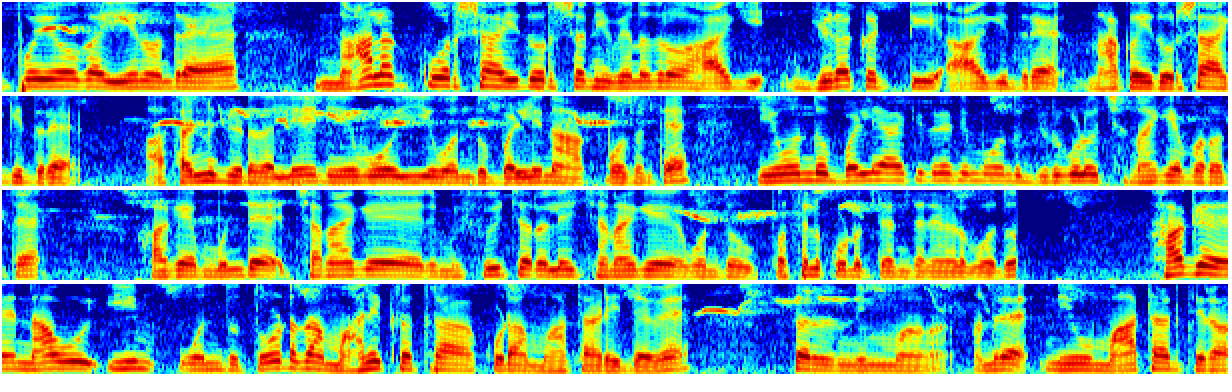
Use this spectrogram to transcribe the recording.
ಉಪಯೋಗ ಏನು ಅಂದರೆ ನಾಲ್ಕು ವರ್ಷ, ಐದು ವರ್ಷ ನೀವೇನಾದರೂ ಆಗಿ ಗಿಡ ಕಟ್ಟಿ ಆಗಿದ್ದರೆ ನಾಲ್ಕೈದು ವರ್ಷ ಆಗಿದ್ದರೆ ಆ ಸಣ್ಣ ಗಿಡದಲ್ಲಿ ನೀವು ಈ ಒಂದು ಬಳ್ಳಿನ ಹಾಕ್ಬೋದಂತೆ. ಈ ಒಂದು ಬಳ್ಳಿ ಹಾಕಿದರೆ ನಿಮ್ಮ ಒಂದು ಗಿಡಗಳು ಚೆನ್ನಾಗೇ ಬರುತ್ತೆ. ಹಾಗೆ ಮುಂದೆ ಚೆನ್ನಾಗೇ ನಿಮ್ಮ ಫ್ಯೂಚರಲ್ಲಿ ಚೆನ್ನಾಗೇ ಒಂದು ಫಸಲು ಕೊಡುತ್ತೆ ಅಂತಲೇ ಹೇಳ್ಬೋದು. ಹಾಗೆ ನಾವು ಈ ಒಂದು ತೋಟದ ಮಾಲೀಕರ ಹತ್ರ ಕೂಡ ಮಾತಾಡಿದ್ದೇವೆ. ಸರ್, ನಿಮ್ಮ ಅಂದರೆ ನೀವು ಮಾತಾಡ್ತೀರಾ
